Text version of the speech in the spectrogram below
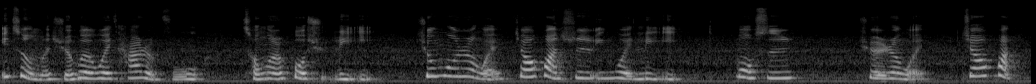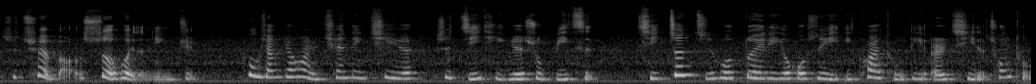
因此，我们学会为他人服务，从而获取利益。休谟认为交换是因为利益，莫斯却认为交换是确保了社会的凝聚。互相交换与签订契约是集体约束彼此，其争执或对立，又或是以一块土地而起的冲突，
